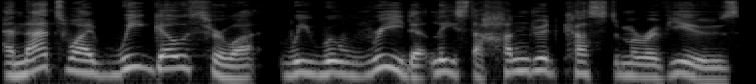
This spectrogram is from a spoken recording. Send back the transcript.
And that's why we go through it. We will read at least 100 customer reviews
